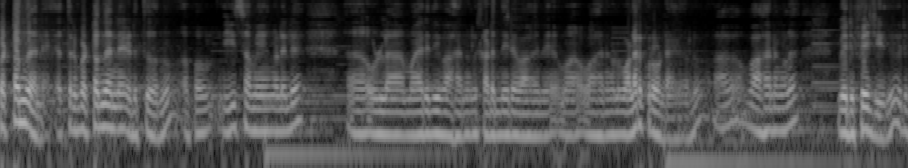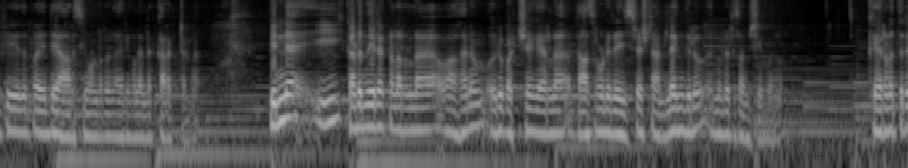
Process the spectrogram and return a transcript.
പെട്ടെന്ന് തന്നെ എത്ര പെട്ടെന്ന് തന്നെ എടുത്തു തന്നു. അപ്പം ഈ സമയങ്ങളിൽ ഉള്ള മാരുതി വാഹനങ്ങൾ കടുന്നീര വാഹന വാഹനങ്ങൾ വളരെ കുറവുണ്ടായിരുന്നുള്ളൂ. ആ വാഹനങ്ങൾ വെരിഫൈ ചെയ്തു. വെരിഫൈ ചെയ്തപ്പോൾ അതിന്റെ ആർ സി ഓണർ കാര്യങ്ങളെല്ലാം കറക്റ്റാണ് പിന്നെ ഈ കടുന്നീര കളറുള്ള വാഹനം ഒരു പക്ഷേ കേരള കാസർഗോഡ് രജിസ്ട്രേഷൻ അല്ലെങ്കിലോ എന്നുള്ളൊരു സംശയം വന്നു. കേരളത്തിൽ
